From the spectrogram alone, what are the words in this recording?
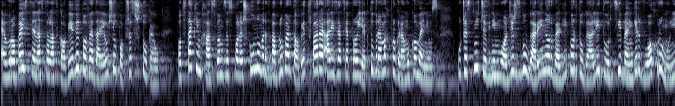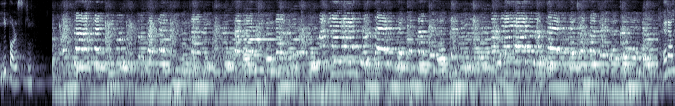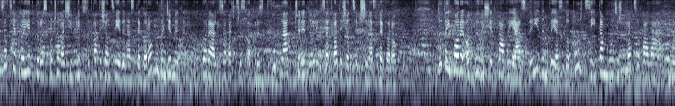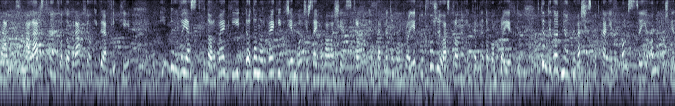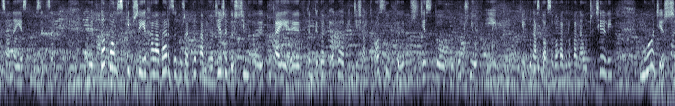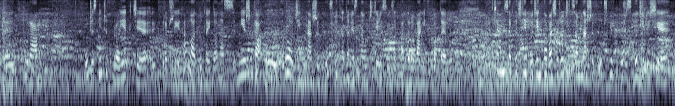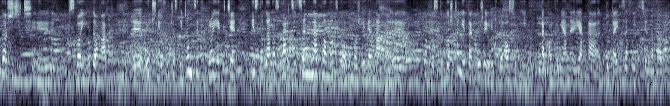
Europejscy nastolatkowie wypowiadają się poprzez sztukę. Pod takim hasłem w Zespole Szkół nr 2 w Lubartowie trwa realizacja projektu w ramach programu Comenius. Uczestniczy w nim młodzież z Bułgarii, Norwegii, Portugalii, Turcji, Węgier, Włoch, Rumunii i Polski. Realizacja projektu rozpoczęła się w lipcu 2011 roku. Będziemy go realizować przez okres dwóch lat, czyli do lipca 2013 roku. Do tej pory odbyły się dwa wyjazdy. Jeden wyjazd do Turcji i tam młodzież pracowała nad malarstwem, fotografią i graffiti. I był wyjazd w Norwegii, do, do Norwegii, gdzie młodzież zajmowała się stroną internetową projektu, tworzyła stronę internetową projektu. W tym tygodniu odbywa się spotkanie w Polsce i ono poświęcone jest muzyce. Do Polski przyjechała bardzo duża grupa młodzieży. Gościmy e, tutaj e, w tym tygodniu około 50 osób, e, 30 uczniów i mm, kilkunastoosobowa grupa nauczycieli. Młodzież, e, która uczestniczy w projekcie, która przyjechała tutaj do nas, mieszka u rodzin naszych uczniów, natomiast nauczyciele są zakwaterowani w hotelu. Chciałam serdecznie podziękować rodzicom naszych uczniów, którzy zgodzili się gościć e, w swoich domach e, uczniów uczestniczących w projekcie. Jest to dla nas bardzo cenna pomoc, bo umożliwia nam e, po prostu goszczenie tak dużej liczby osób i taką wymianę, jaka tutaj zafunkcjonowała.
